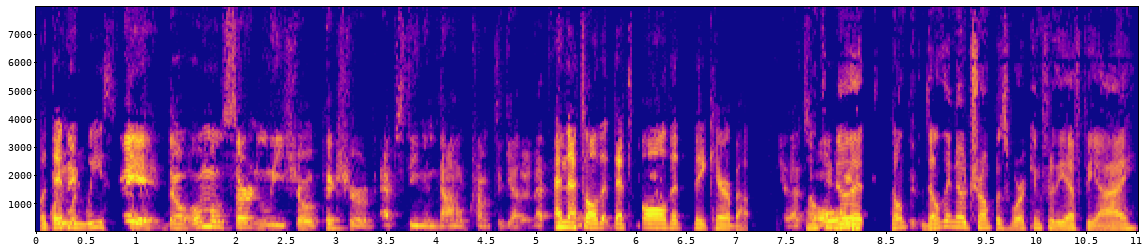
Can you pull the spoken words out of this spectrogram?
But then When when we say it, they'll almost certainly show a picture of Epstein and Donald Trump together. That's and that's all that that's all that they care about. Yeah, that's don't all they know that? Don't don't they know Trump is working for the FBI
